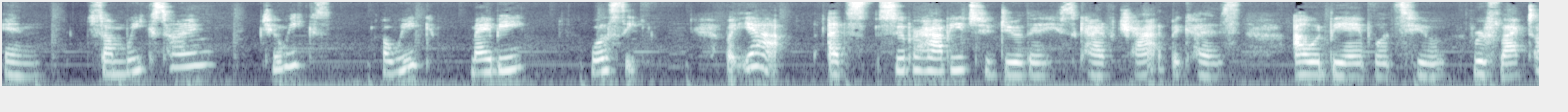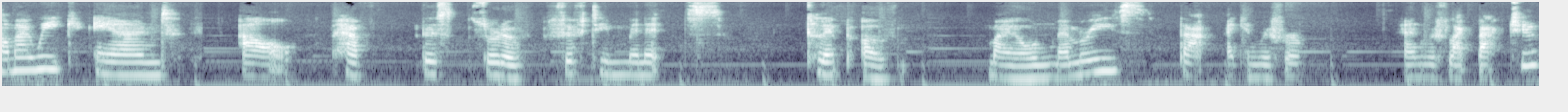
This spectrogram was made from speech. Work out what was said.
in some weeks time, two weeks, a week, maybe. We'll see. But yeah, it's super happy to do this kind of chat because I would be able to reflect on my week and I'll have this sort of 15 minutes clip of my own memories that I can refer and reflect back to.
